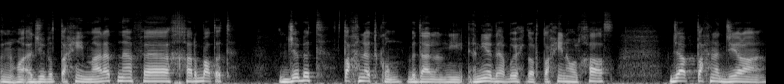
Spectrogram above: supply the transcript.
إنه أجيب الطحين مالتنا فخربطت. جبت طحنتكم بدل أن يذهب ويحضر طحينه الخاص جاب طحنة جيرانه.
